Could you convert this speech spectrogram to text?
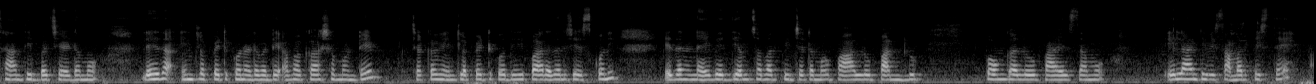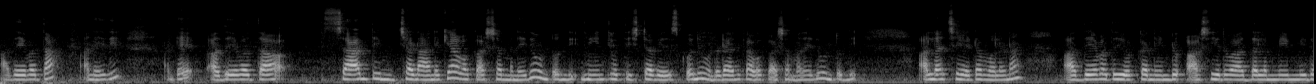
శాంతింప చేయడమో లేదా ఇంట్లో పెట్టుకున్నటువంటి అవకాశం ఉంటే చక్కగా ఇంట్లో పెట్టుకొని దీపారాధన చేసుకొని ఏదైనా నైవేద్యం సమర్పించటము పాలు పండ్లు పొంగలు పాయసము ఇలాంటివి సమర్పిస్తే ఆ దేవత అనేది అంటే ఆ దేవత శాంతించడానికి అవకాశం అనేది ఉంటుంది. మీ ఇంట్లో తిష్ట వేసుకొని ఉండడానికి అవకాశం అనేది ఉంటుంది. అలా చేయటం వలన ఆ దేవత యొక్క నిండు ఆశీర్వాదాలు మీ మీద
